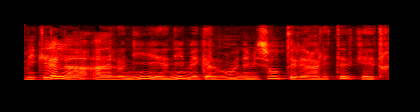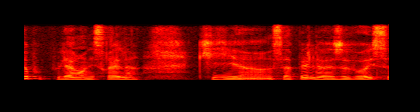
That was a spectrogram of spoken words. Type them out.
Michael Aloni anime également une émission de télé-réalité qui est très populaire en Israël, qui euh, s'appelle The Voice.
